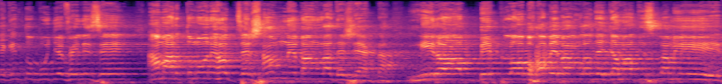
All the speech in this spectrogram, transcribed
এ কিন্তু বুঝে ফেলেছে। আমার তো মনে হচ্ছে সামনে বাংলাদেশে একটা নীরব বিপ্লব হবে বাংলাদেশ জামাত ইসলামীর।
